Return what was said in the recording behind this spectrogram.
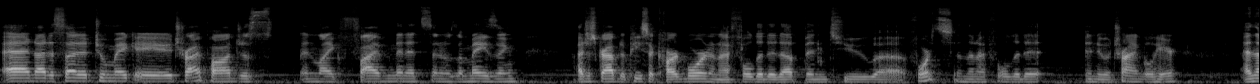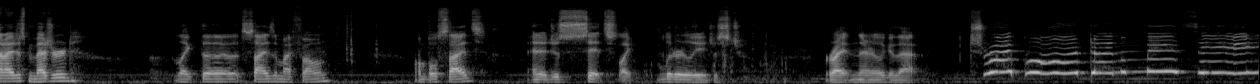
And I decided to make a tripod just in like five minutes and it was amazing. I just grabbed a piece of cardboard and I folded it up into uh, fourths and then I folded it into a triangle here. And then I just measured like the size of my phone on both sides and it just sits like literally just right in there. Look at that. Tripod, I'm amazing.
